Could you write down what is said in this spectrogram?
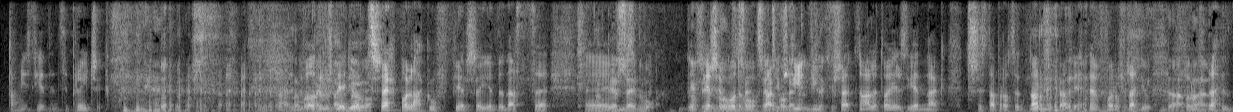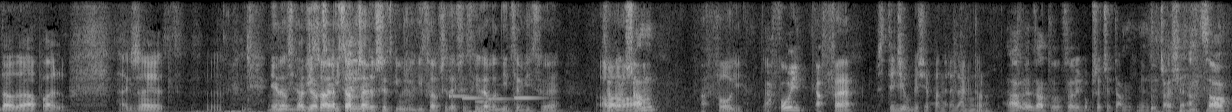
tam jest jeden Cypryjczyk. No tak, no w bo tak, tak odróżnieniu od trzech Polaków w pierwszej jedenastce. e, No w pierwszej Wisły. dwóch. No, w Pierwszy pierwszym dwóch, było dwóch, tak, bo wszedł, Wil, Wilk trzeci wszedł, no ale to jest jednak 300% normy prawie w porównaniu, Do w porównaniu do, do APL-u. Także Nie no, o Wisła, cel- Wisła przede wszystkim, że Wisła przede wszystkim zawodnicy Wisły. Przepraszam. A fuj, A fuj, a fe. Wstydziłby się pan redaktor. ale za to sobie go przeczytam w międzyczasie. A co?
